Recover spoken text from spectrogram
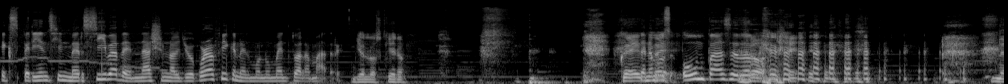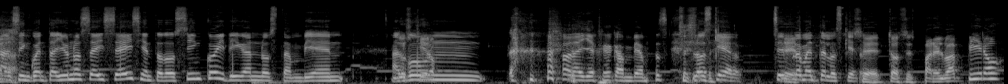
experiencia inmersiva de National Geographic en el Monumento a la Madre. Yo los quiero. ¿Qué- Tenemos qué- un pase doble No. al 5166-1025 y díganos también algún... Ahora ya que cambiamos. Los quiero. Simplemente los quiero. Sí, entonces, para el vampiro,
